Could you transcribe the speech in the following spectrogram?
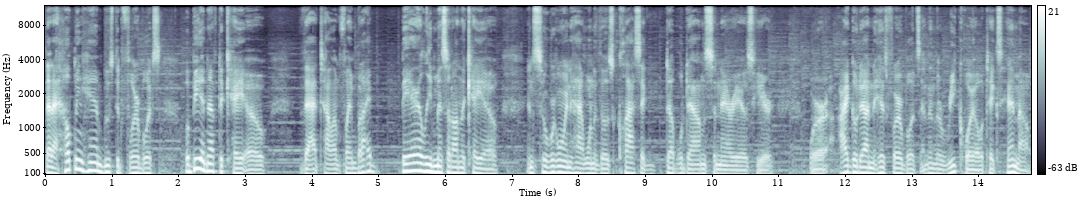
that a helping hand boosted Flare Blitz would be enough to KO that Talonflame, but I barely miss it on the KO, and so we're going to have one of those classic double down scenarios here, where I go down to his Flare Blitz and then the recoil takes him out.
